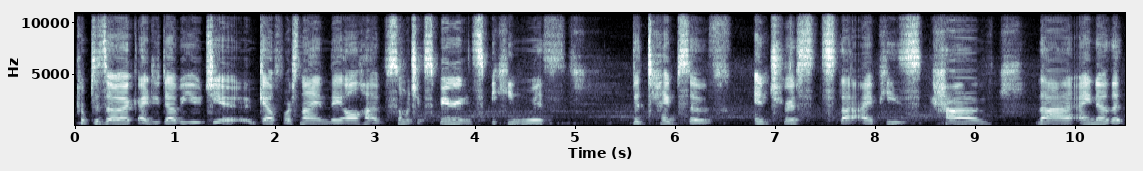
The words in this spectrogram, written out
Cryptozoic, IDW, G- Gale Force 9, they all have so much experience speaking with the types of interests that IPs have that I know that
